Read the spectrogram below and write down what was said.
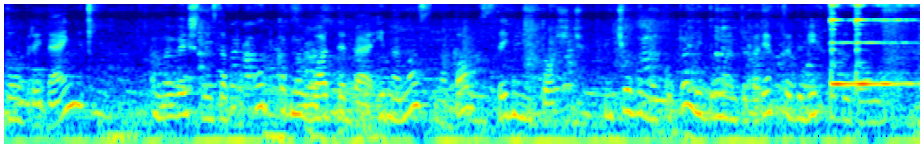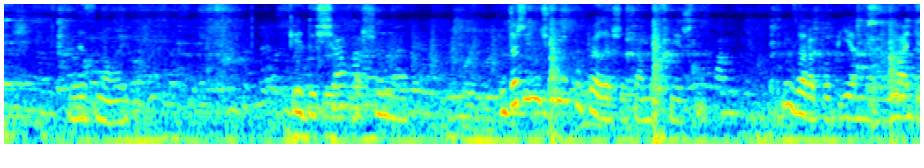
добрий день. Ми вийшли за покупками в АТБ і на нас напав сильний дощ. Нічого не купили і думаємо тепер, як це добігти додому. Не знаю. Такий дощах, а що ну. Навіть нічого не купили, що саме смішне. Ну, зараз поп'ємо в Наді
